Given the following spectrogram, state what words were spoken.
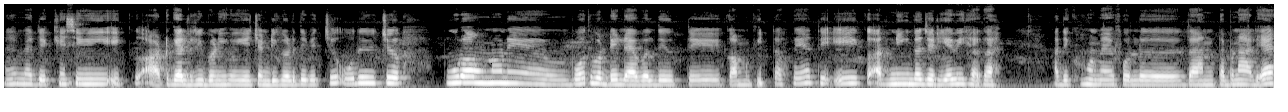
ਮੈਂ ਦੇਖਿਆ ਸੀ, ਇੱਕ ਆਰਟ ਗੈਲਰੀ ਬਣੀ ਹੋਈ ਹੈ ਚੰਡੀਗੜ੍ਹ ਦੇ ਵਿੱਚ। ਉਹਦੇ ਵਿੱਚ ਪੂਰਾ ਉਹਨਾਂ ਨੇ ਬਹੁਤ ਵੱਡੇ ਲੈਵਲ ਦੇ ਉੱਤੇ ਕੰਮ ਕੀਤਾ ਹੋਇਆ ਤੇ ਇਹ ਇੱਕ ਅਰਨਿੰਗ ਦਾ ਜ਼ਰੀਆ ਵੀ ਹੈਗਾ। ਆ ਦੇਖੋ, ਹੁਣ ਮੈਂ ਫੁੱਲਦਾਨ ਤਾਂ ਬਣਾ ਲਿਆ।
